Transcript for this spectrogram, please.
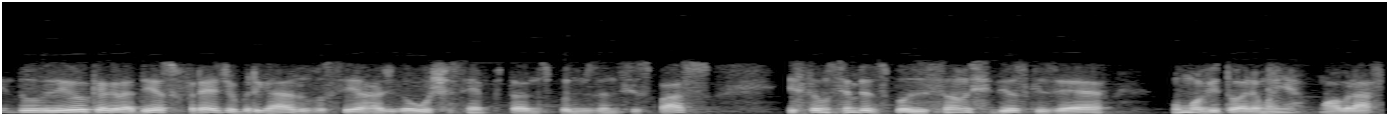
Sem dúvida, eu que agradeço, Fred, obrigado. Você, a Rádio Gaúcha, sempre está disponibilizando esse espaço. Estamos sempre à disposição e, se Deus quiser, uma vitória amanhã. Um abraço.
